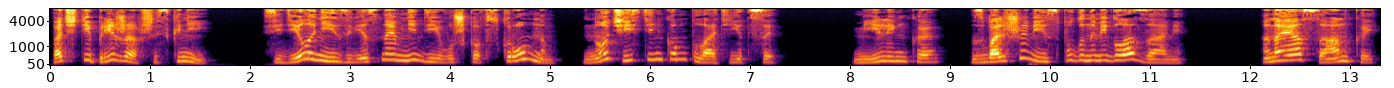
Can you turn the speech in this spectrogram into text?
почти прижавшись к ней, сидела неизвестная мне девушка в скромном, но чистеньком платьице. Миленькая, с большими испуганными глазами. Она и осанкой,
